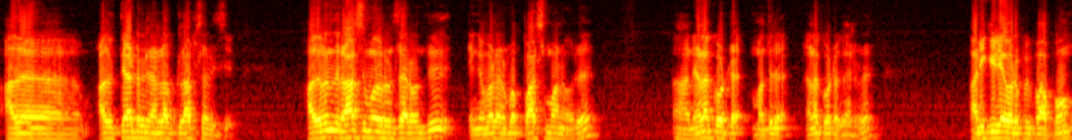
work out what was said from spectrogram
அதை அது தேட்டரில் நல்லா கிளாப்ஸ் ஆடிச்சு அது வந்து ராசுமதுரன் சார் வந்து எங்கள் மேலே ரொம்ப பாசமானவர். நிலக்கோட்டை மதுரை நிலக்கோட்டைக்காரர். அடிக்கடி அவரை போய் பார்ப்போம்.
